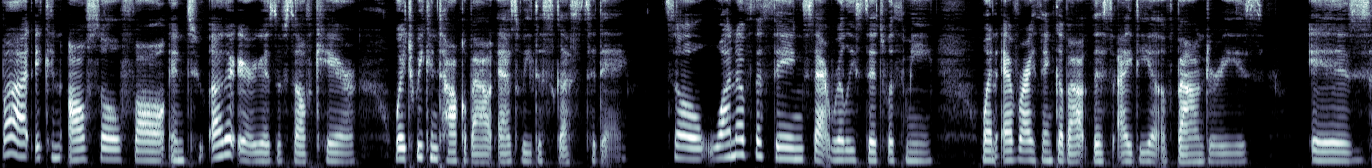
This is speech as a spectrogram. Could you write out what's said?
but it can also fall into other areas of self care, which we can talk about as we discuss today. So one of the things that really sits with me whenever I think about this idea of boundaries is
